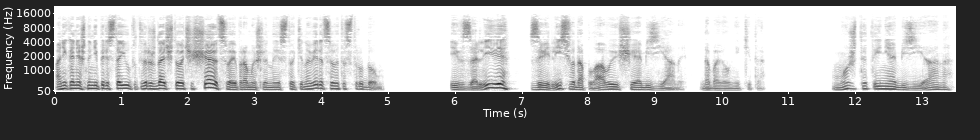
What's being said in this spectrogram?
Они, конечно, не перестают утверждать, что очищают свои промышленные стоки, но верятся в это с трудом. И в заливе завелись водоплавающие обезьяны, добавил Никита. Может, это и не обезьяна,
